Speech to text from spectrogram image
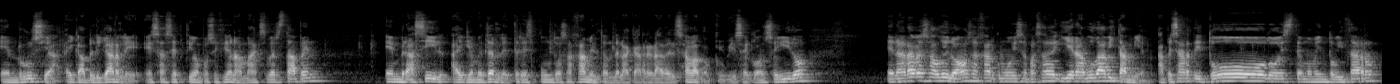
En Rusia hay que aplicarle esa séptima posición a Max Verstappen. En Brasil hay que meterle 3 puntos a Hamilton de la carrera del sábado que hubiese conseguido. En Arabia Saudí lo vamos a dejar como hubiese pasado y en Abu Dhabi también. A pesar de todo este momento bizarro,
